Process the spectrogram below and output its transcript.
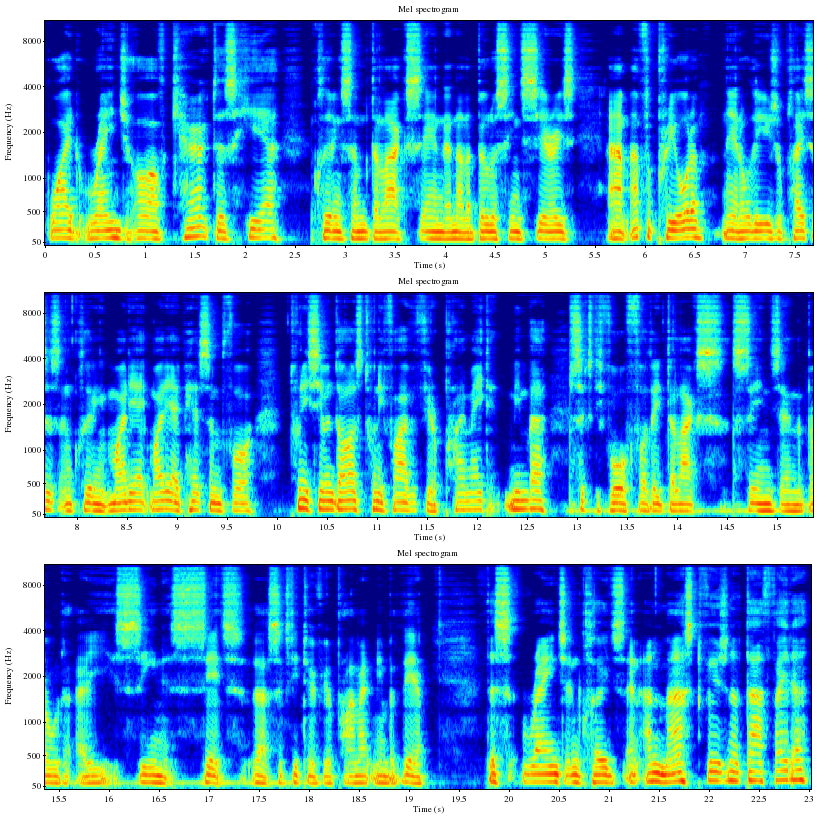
wide range of characters here, including some deluxe and another Builder Scene series um, up for pre-order and all the usual places, including Mighty Ape. Mighty Ape has them for $27, 25 if you're a Primate member, 64 for the deluxe scenes and the build a scene set, uh, 62 if you're a Primate member there. This range includes an unmasked version of Darth Vader,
